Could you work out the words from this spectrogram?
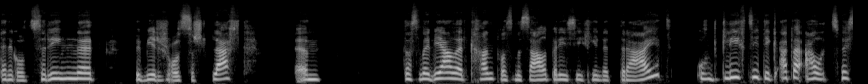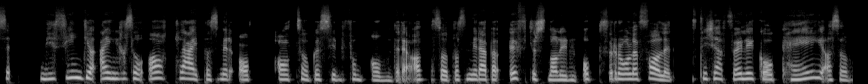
denen geht es ringer, bei mir ist alles so schlecht. Ähm, dass man ja auch erkennt, was man selber in sich trägt und gleichzeitig eben auch zu wissen, wir sind ja eigentlich so angekleidet, dass wir angezogen sind vom anderen. Also, dass wir eben öfters mal in eine Opferrolle fallen. Das ist ja völlig okay. Also,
